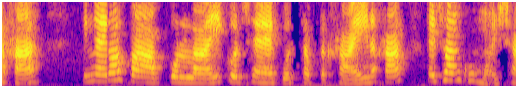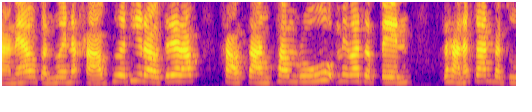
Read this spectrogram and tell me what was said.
นะคะ ยังไงก็ฝากกดไลค์กดแชร์กด Subscribe นะคะให้ช่องครูหมวยชาแนลกันด้วยนะคะ เพื่อที่เราจะได้รับข่าวสารความรู้ไม่ว่าจะเป็นสถานการณ์ปัจจุ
